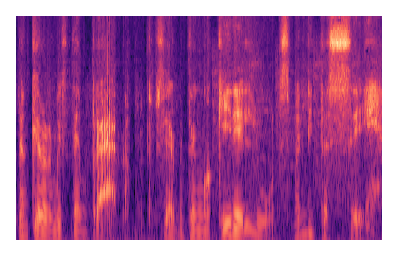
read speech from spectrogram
tengo que dormir temprano, porque pues ya me tengo que ir el lunes, maldita sea.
